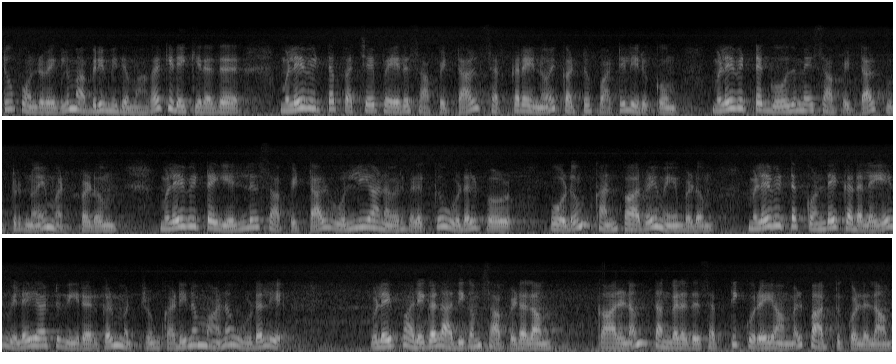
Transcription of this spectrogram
டூ போன்றவைகளும் அபரிமிதமாக கிடைக்கிறது. முளைவிட்ட பச்சை பயிறு சாப்பிட்டால் சர்க்கரை நோய் கட்டுப்பாட்டில் இருக்கும். முளைவிட்ட கோதுமை சாப்பிட்டால் புற்றுநோய் மட்படும். முளைவிட்ட எள்ளு சாப்பிட்டால் ஒல்லியானவர்களுக்கு உடல் போடும் கண் பார்வை மேம்படும். முளைவிட்ட கொண்டை கடலையை விளையாட்டு வீரர்கள் மற்றும் கடினமான உடல் உழைப்பாளிகள் அதிகம் சாப்பிடலாம். காரணம் தங்களது சக்தி குறையாமல் பார்த்து கொள்ளலாம்.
